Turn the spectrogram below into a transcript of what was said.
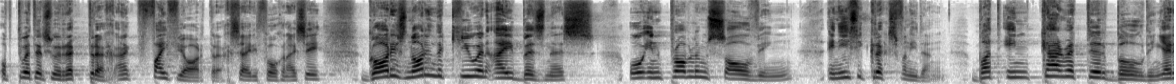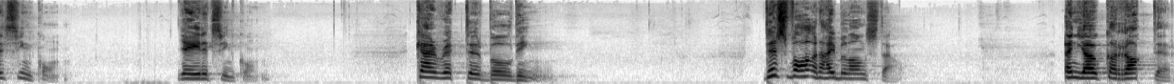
op Twitter so ruk terug, en ek 5 jaar terug, sê hy die volgende. Hy sê God is not in the Q&A business or in problem solving en hier's die kruks van die ding, but in character building. Jy het dit sien kom. Jy het dit sien kom. Character building. Dis waar hy belangstel. In jou karakter.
